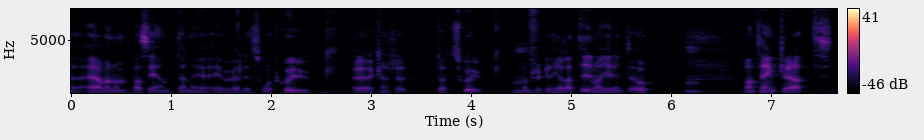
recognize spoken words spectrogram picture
eh, även om patienten är, är väldigt svårt sjuk, kanske dödssjuk. Mm. Man försöker hela tiden, man ger inte upp. Mm. Man tänker att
